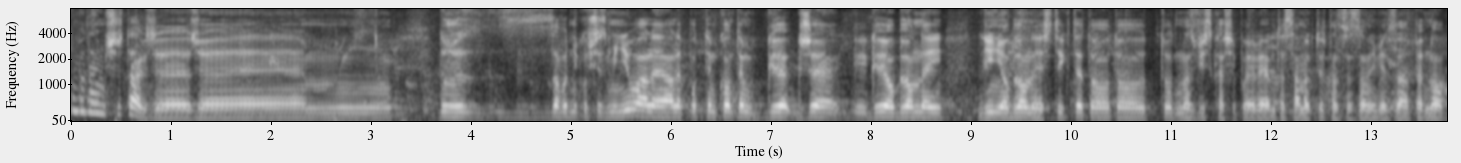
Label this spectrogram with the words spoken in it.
No wydaje mi się, że tak, że, że mm, dużo zawodników się zmieniło, ale, ale pod tym kątem gry, grze, gry obronnej, linii obrony stricte, to, to, to nazwiska się pojawiają te same, które w tamtym sezonie, więc na pewno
